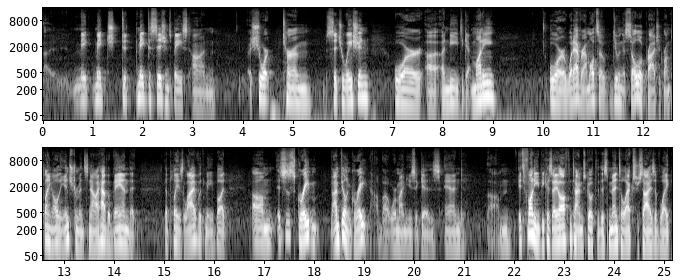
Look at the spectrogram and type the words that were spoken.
uh, make make de- make decisions based on a short term situation or uh, a need to get money or whatever. I'm also doing a solo project where I'm playing all the instruments now. I have a band that that plays live with me, but um, it's just great. I'm feeling great now about where my music is, and um, it's funny because I oftentimes go through this mental exercise of like,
